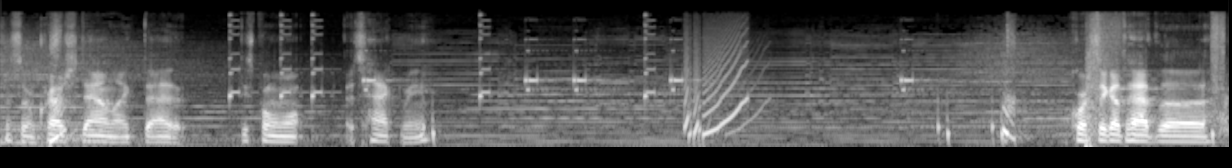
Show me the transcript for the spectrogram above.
Since I'm crouched down like that, these Pokemon won't attack me. Of course, they got to have the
